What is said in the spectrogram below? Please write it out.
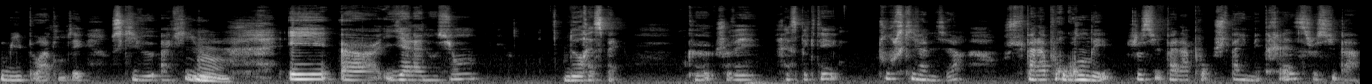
Lui il peut raconter ce qu'il veut à qui il veut. Hmm. Et euh, il y a la notion de respect, que je vais respecter tout ce qu'il va me dire. Je suis pas là pour gronder, je suis pas là pour, je suis pas une maîtresse, je suis pas,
